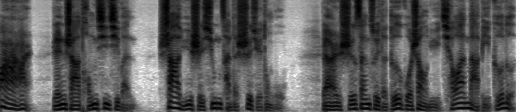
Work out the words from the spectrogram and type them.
二二二，人鲨同栖奇闻，鲨鱼是凶残的嗜血动物。然而，十三岁的德国少女乔安娜·比格勒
